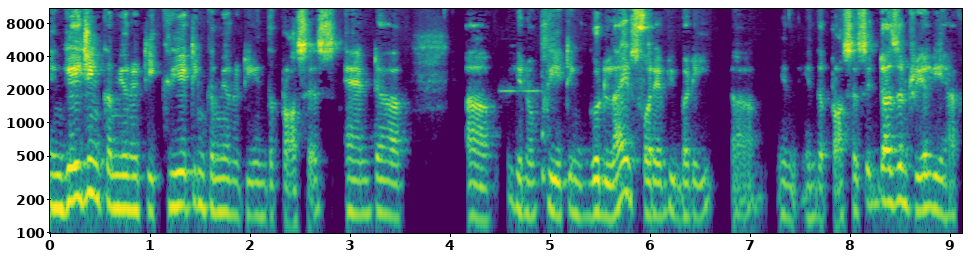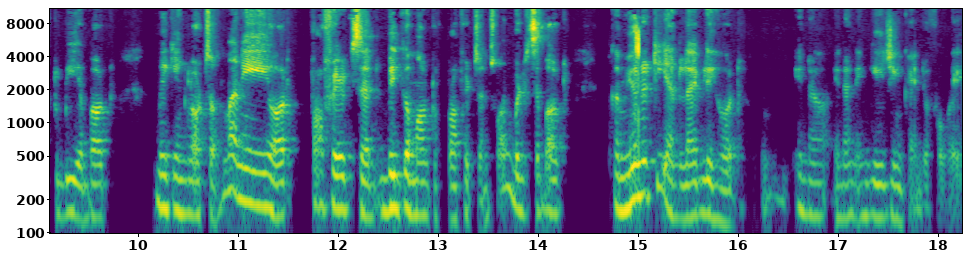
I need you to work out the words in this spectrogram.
engaging community, creating community in the process, and uh, you know, creating good lives for everybody uh, in in the process. It doesn't really have to be about making lots of money or profits and big amount of profits and so on, but it's about community and livelihood in a in an engaging kind of a way.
